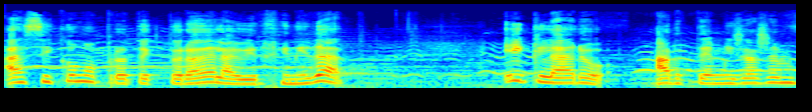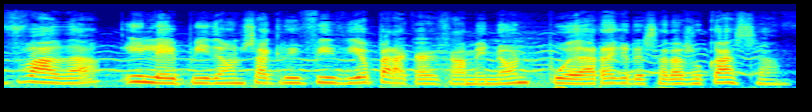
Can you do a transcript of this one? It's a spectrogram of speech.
así como protectora de la virginidad. Y claro, Artemisa se enfada y le pide un sacrificio para que Agamenón pueda regresar a su casa.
